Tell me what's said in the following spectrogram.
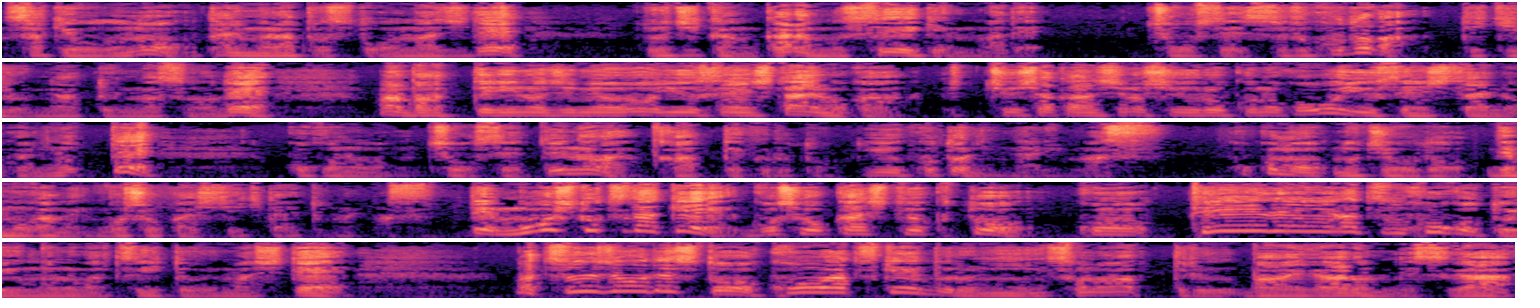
先ほどのタイムラプスと同じで、4時間から無制限まで調整することができるようになっておりますので、まあ、バッテリーの寿命を優先したいのか、駐車監視の収録の方を優先したいのかによって、ここの調整っていうのが変わってくるということになります。ここも後ほどデモ画面ご紹介していきたいと思います。で、もう一つだけご紹介しておくと、この低電圧保護というものがついておりまして、まあ、通常ですと高圧ケーブルに備わっている場合があるんですが、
